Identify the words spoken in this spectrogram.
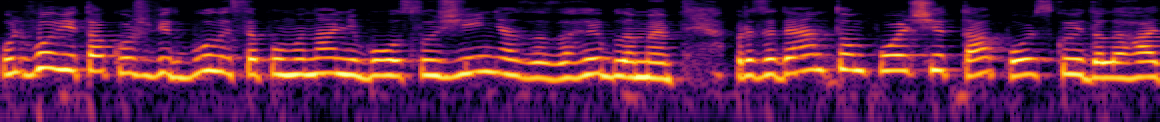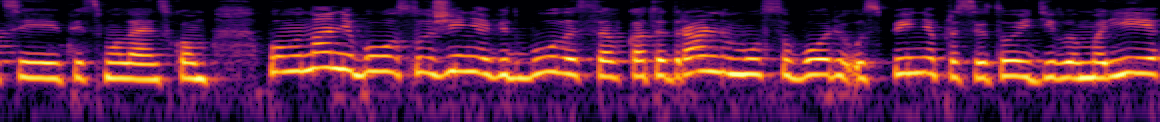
У Львові також відбулися поминальні богослужіння за загиблими президентом Польщі та польською делегацією під Смоленськом. Поминальні богослужіння відбулися в катедральному соборі Успіння Пресвятої Діви Марії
